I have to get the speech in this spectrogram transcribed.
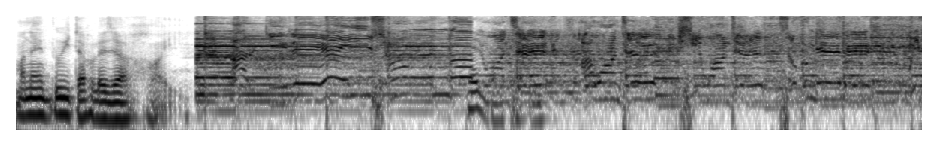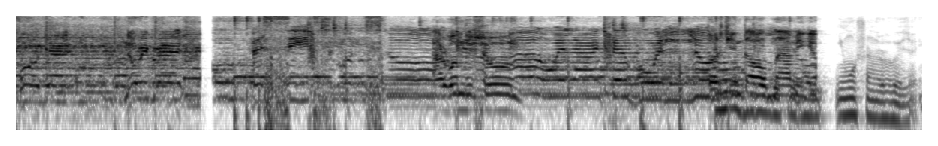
মানে দুইটা হলে যা হয়। আর বন্ধু শোন। তোর চিন্তা ভাবনা আমি ইমোশনাল হয়ে যায়।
